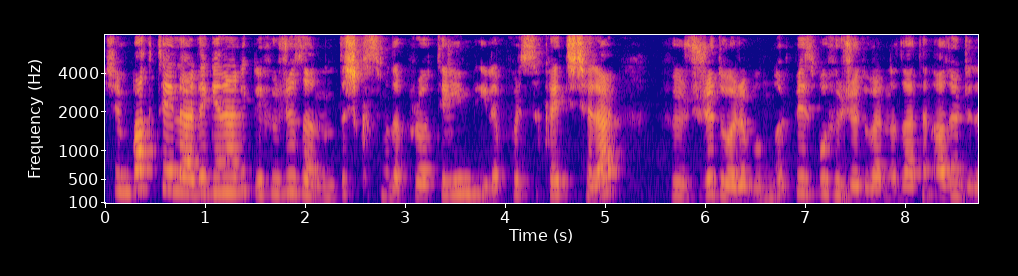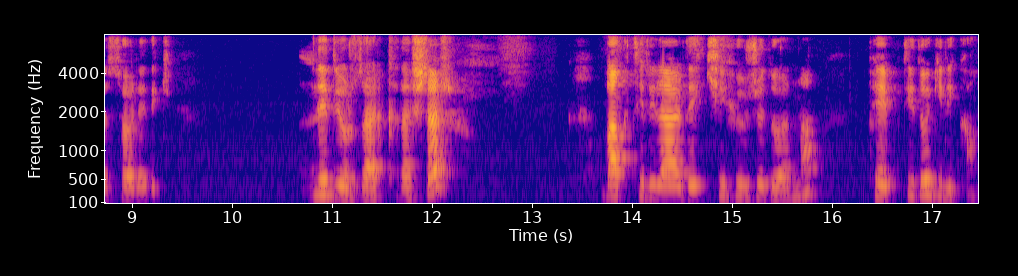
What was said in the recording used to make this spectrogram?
Şimdi bakterilerde genellikle hücre zarının dış kısmında protein ile polisakarit içeren hücre duvarı bulunur. Biz bu hücre duvarına zaten az önce de söyledik. Ne diyoruz arkadaşlar? Bakterilerdeki hücre duvarına peptidoglikan.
